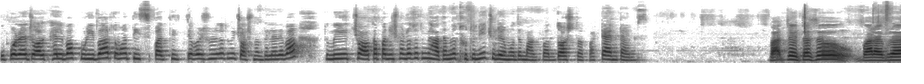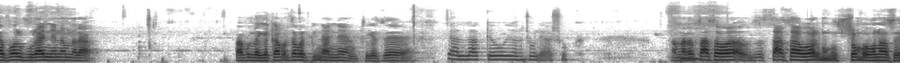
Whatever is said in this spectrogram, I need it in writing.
উপরে জল ফেলবা কুড়ি বার তোমার তিস পা- তৃতীয় পানিশমেন্ট তুমি চশমা ফেলে দেবা তুমি চৌথা পানিশমেন্ট হচ্ছে তুমি হাতের মধ্যে থুতু নিয়ে চুলের মধ্যে মাখবা দশ দফা টেন টাইমস বাচ্চা হইতাছো বাড়াই প্রায় ফল ফুরাই নেন আপনারা। পাপড় লাগে কাপড় চাপড় কিনে নেন ঠিক আছে? আল্লাহ কেউ যেন চলে আসুক। আপনারা চাষা হওয়া- চাষা হওয়ার সম্ভাবনা আছে।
